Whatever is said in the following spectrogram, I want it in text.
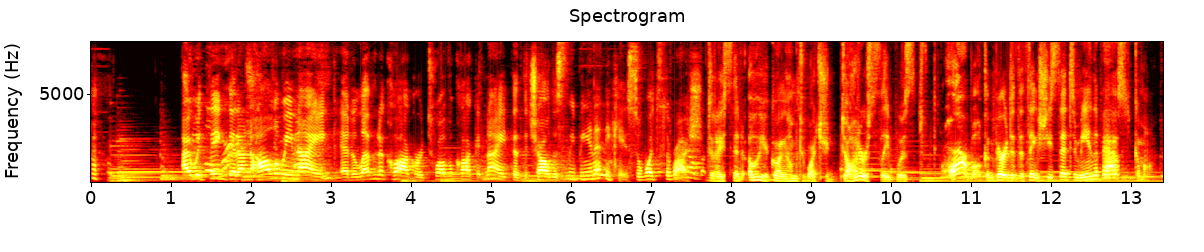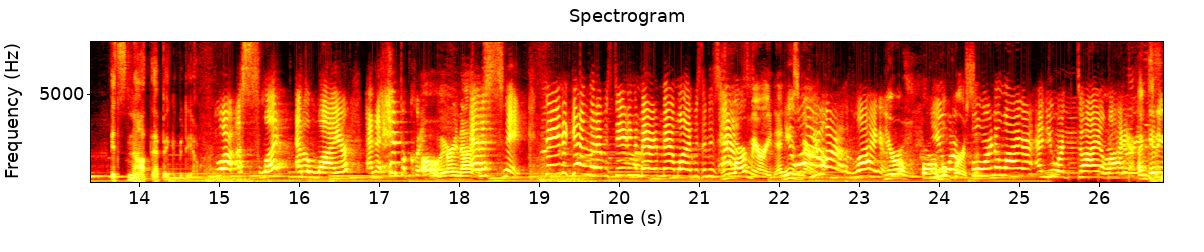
I would think that on Halloween night at 11 o'clock or 12 o'clock at night that the child is sleeping in any case. So what's the rush? That I said, oh, you're going home to watch your daughter sleep was horrible compared to the things she said to me in the past. Come on. It's not that big of a deal. You are a slut and a liar and a hypocrite. Oh, very nice. And a snake. Say it again that I was dating a married man while I was in his house. You are married, and he's You are- married. You are a liar. You're a horrible person. you are person. born a liar and you are die a liar. I'm getting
